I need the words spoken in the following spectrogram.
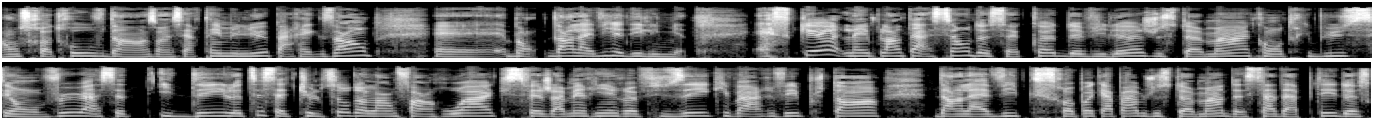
on se retrouve dans un certain milieu, par exemple. Euh, bon, dans la vie, il y a des limites. Est-ce que l'implantation de ce code de vie-là, justement, contribue, si on veut, à cette idée, là, cette culture de l'enfant roi qui se fait jamais rien refuser, qui va arriver plus tard dans la vie, qui sera pas capable, justement, de s'adapter, de se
